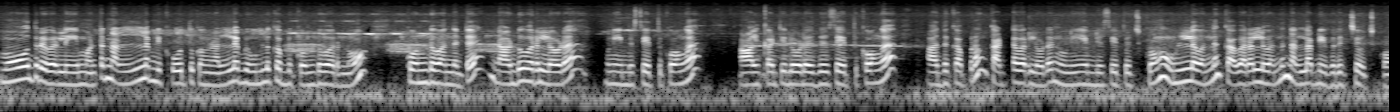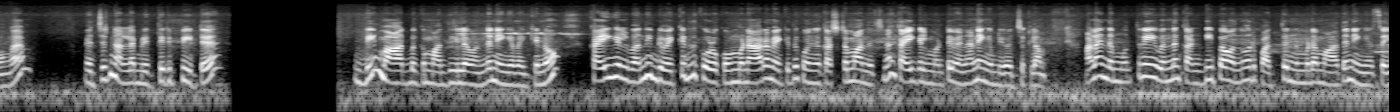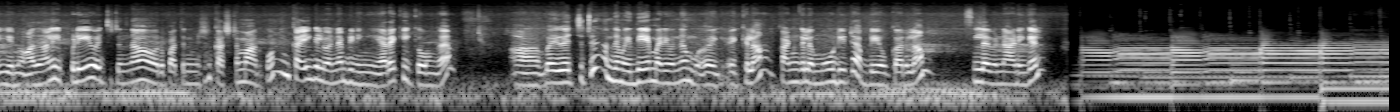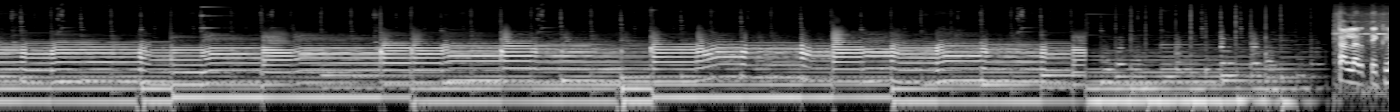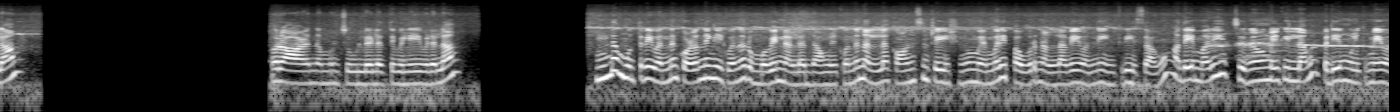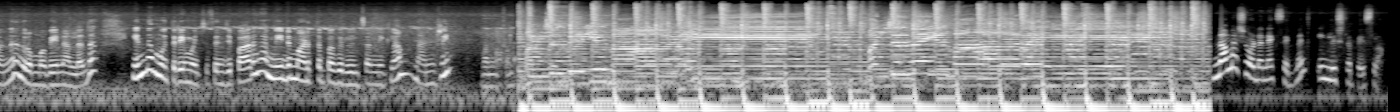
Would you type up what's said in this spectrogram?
மோதிர விரலையும் மட்டும் நல்லா இப்படி கோத்துக்கோங்க. நல்லா இப்படி உள்ளுக்கு அப்படி கொண்டு வரணும். கொண்டு வந்துட்டு நடுவரலோட நுனி இப்படி சேர்த்துக்கோங்க. ஆள்காட்டிலோட இது சேர்த்துக்கோங்க. அதுக்கப்புறம் கட்டவரலோட நுனியை இப்படி சேர்த்து வச்சுக்கோங்க. உள்ளே வந்து க விரல் வந்து நல்லா இப்படி விரித்து வச்சுக்கோங்க. வச்சுட்டு நல்லா இப்படி திருப்பிட்டு இப்படி மார்புக்கு மத்தியில் வந்து நீங்கள் வைக்கணும். கைகள் வந்து இப்படி வைக்கிறதுக்கு ஒரு ரொம்ப நேரம் வைக்கிறது கொஞ்சம் கஷ்டமாக இருந்துச்சுன்னா கைகள் மட்டும் வேணால் நீங்கள் இப்படி வச்சுக்கலாம். ஆனால் இந்த முத்திரையை வந்து கண்டிப்பாக வந்து ஒரு பத்து நிமிடமாவது நீங்கள் செய்யணும். அதனால் இப்படியே வச்சுட்டு இருந்தால் ஒரு பத்து நிமிஷம் கஷ்டமாக இருக்கும். நீங்கள் கைகள் வேணால் இப்படி நீங்கள் இறக்கிக்கோங்க. வை- வச்சுட்டு அந்த இதே மாதிரி வந்து வைக்கலாம். கண்களை மூடிட்டு அப்படியே உட்காரலாம். சில வினாடிகள். தளர்த்திக்கலாம் ஒரு ஆழ்ந்த மூச்சு உள்ள இழுத்து வெளியே விடலாம். இந்த முத்திரை வந்து குழந்தைங்களுக்கு வந்து ரொம்பவே நல்லது. அவங்களுக்கு வந்து நல்ல கான்சன்ட்ரேஷனும் மெமரி பவரும் நல்லாவே வந்து இன்க்ரீஸ் ஆகும். அதே மாதிரி சின்னவங்களுக்கு இல்லாமல் பெரியவங்களுக்குமே வந்து அது ரொம்பவே நல்லது. இந்த முத்திரையை முயற்சி செஞ்சு பாருங்க. மீண்டும் அடுத்த பகுதியில் சந்திக்கலாம். நன்றி. வணக்கம். நம்ம ஷோட நெக்ஸ்ட் செக்மெண்ட் இங்கிலீஷ்ல பேசலாம்.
